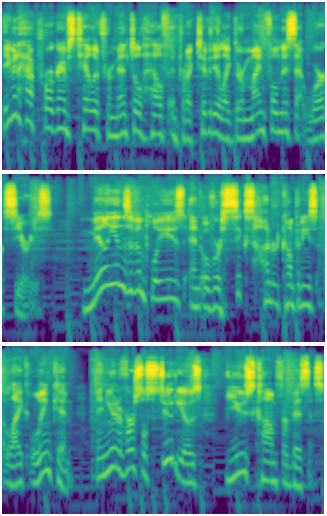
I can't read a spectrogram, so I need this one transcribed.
They even have programs tailored for mental health and productivity, like their Mindfulness at Work series. Millions of employees and over 600 companies like Lincoln and Universal Studios use Calm for Business.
